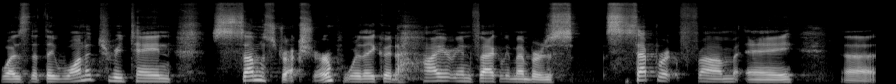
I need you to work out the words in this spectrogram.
was that they wanted to retain some structure where they could hire in faculty members separate from a uh,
